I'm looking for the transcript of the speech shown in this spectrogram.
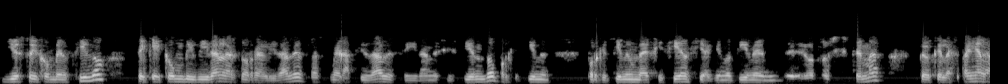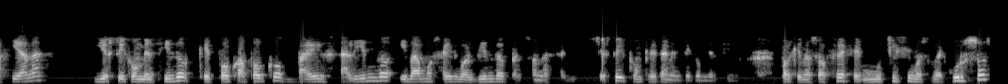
Yo estoy convencido de que convivirán las dos realidades, las megaciudades seguirán existiendo porque tienen, porque tienen una eficiencia que no tienen eh, otros sistemas, pero que la España vaciada yo estoy convencido que poco a poco va a ir saliendo y vamos a ir volviendo personas allí. Yo estoy completamente convencido, porque nos ofrece muchísimos recursos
